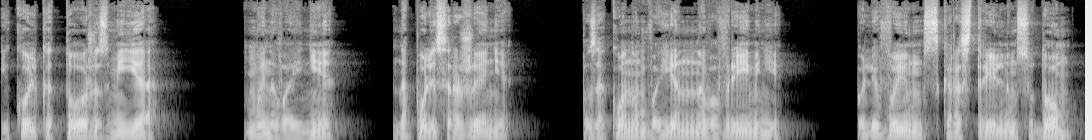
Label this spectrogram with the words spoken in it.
«И Колька тоже змея. Мы на войне, на поле сражения, по законам военного времени, полевым скорострельным судом».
